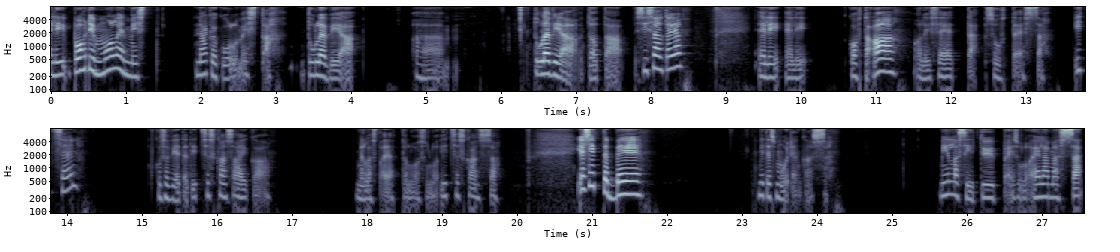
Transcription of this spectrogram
Eli pohdin molemmista näkökulmista tulevia, ää, tulevia tota, sisältöjä. Eli, eli kohta A oli se, että suhteessa itseen, kun sä vietät itses kanssa aikaa, millaista ajattelua sulla on itses kanssa. Ja sitten B, mites muiden kanssa? Millaisia tyyppejä sulla on elämässä,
